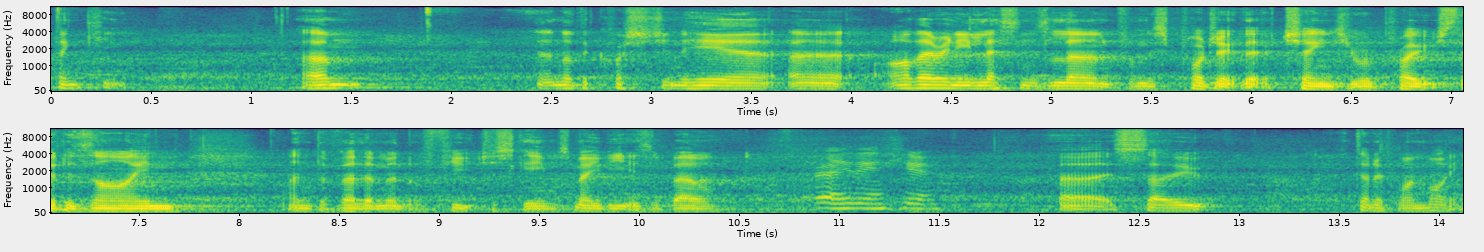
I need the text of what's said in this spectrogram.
thank you. Um, another question here. Uh, are there any lessons learned from this project that have changed your approach to design and development of future schemes? Maybe Isabel. Right in here. Uh, so, I don't know if my mic.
